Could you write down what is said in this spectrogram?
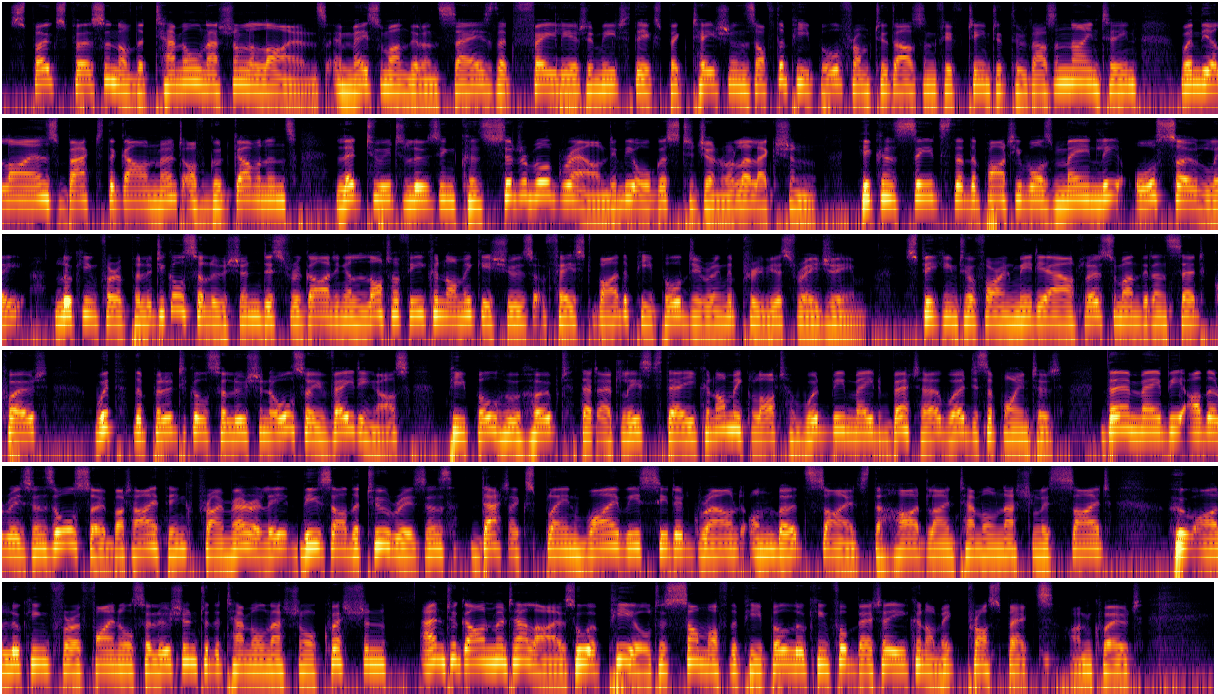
Spokesperson of the Tamil National Alliance, M.A. Sumanthiran, says that failure to meet the expectations of the people from 2015 to 2019, when the alliance backed the government of good governance, led to it losing considerable ground in the August general election. He concedes that the party was mainly or solely looking for a political solution, disregarding a lot of economic issues faced by the people during the previous regime. Speaking to a foreign media outlet, Sumanthiran said, quote, with the political solution also evading us, people who hoped that at least their economic lot would be made better were disappointed. There may be other reasons also, but I think primarily these are the two reasons that explain why we ceded ground on both sides the hardline Tamil nationalist side, who are looking for a final solution to the Tamil national question, and to government allies who appeal to some of the people looking for better economic prospects. Unquote.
